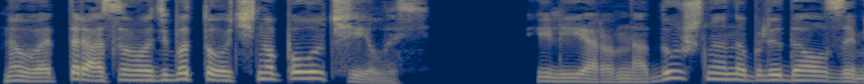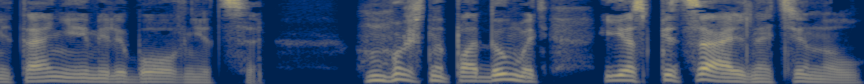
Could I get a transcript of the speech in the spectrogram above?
ну в этот раз вроде бы точно получилось!» Илья равнодушно наблюдал за метаниями любовницы — можно подумать, я специально тянул.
